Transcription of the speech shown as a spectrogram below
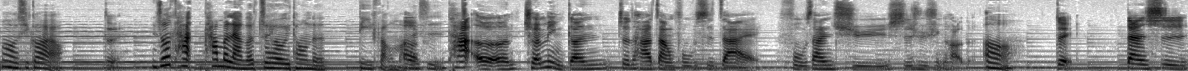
那好奇怪哦。对，你说他他们两个最后一通的地方吗？呃、还是他呃，全敏跟就是她丈夫是在釜山区失去讯号的。嗯，对，但是。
